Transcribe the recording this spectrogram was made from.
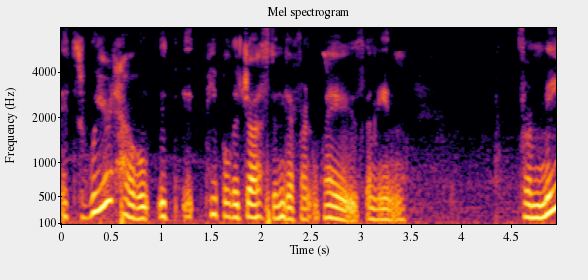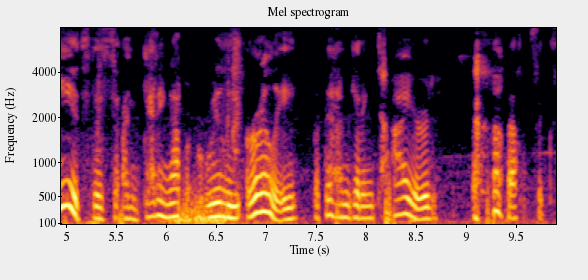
it's weird how it, it, people adjust in different ways. I mean, for me, it's this: I'm getting up really early, but then I'm getting tired about six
